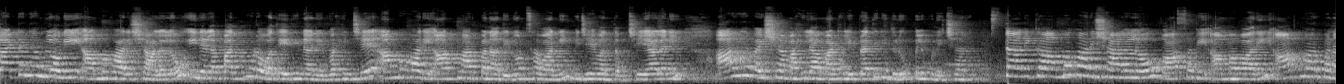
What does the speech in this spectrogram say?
పట్టణంలోని అమ్మవారి శాలలో ఈ నెల పదమూడవ తేదీన నిర్వహించే అమ్మవారి ఆత్మార్పణ దినోత్సవాన్ని విజయవంతం చేయాలని ఆర్య వైశ్య మహిళా మండలి ప్రతినిధులు పిలుపునిచ్చారు. స్థానిక అమ్మవారి శాలలో వాసవి అమ్మవారి ఆత్మార్పణ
